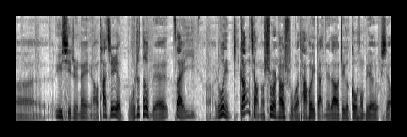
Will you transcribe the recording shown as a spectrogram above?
呃，预期之内，然后他其实也不是特别在意啊。如果你刚巧能顺着他说，他会感觉到这个沟通比较有效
